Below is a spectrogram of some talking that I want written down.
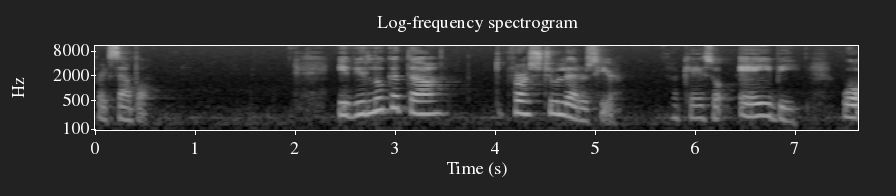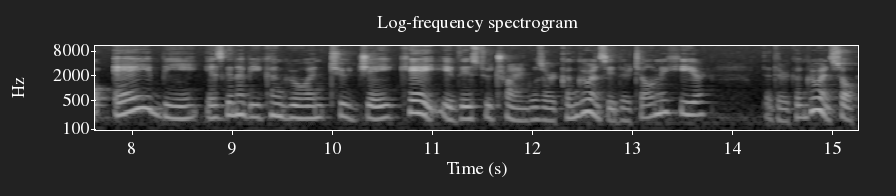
For example, if you look at the first two letters here, okay, so AB. Well, AB is going to be congruent to JK if these two triangles are congruency. They're telling me here that they're congruent. So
